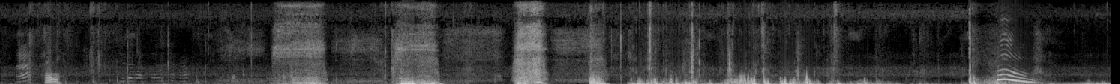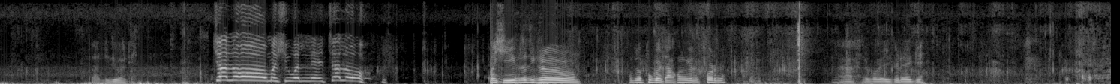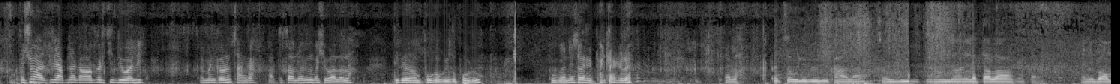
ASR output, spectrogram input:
हो आली दिवाळी चलो म्हशी वल्ले चलो. म्हशी इकडं तिकडं आपलं फुगं टाकून गेलं फोड हा हे बघा इकडे एक आहे. कशी वाटली आपल्या गावाकडची दिवाळी? कमेंट करून सांगा. आता चालू आहे म्हशीवालाला. तिकडे जाऊन फुगं बिगं फोडू. फुगं नाही सॉरी फटाकडं. चला. चवली बिवली खायला चवली करवंदा रताला आणि बाव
